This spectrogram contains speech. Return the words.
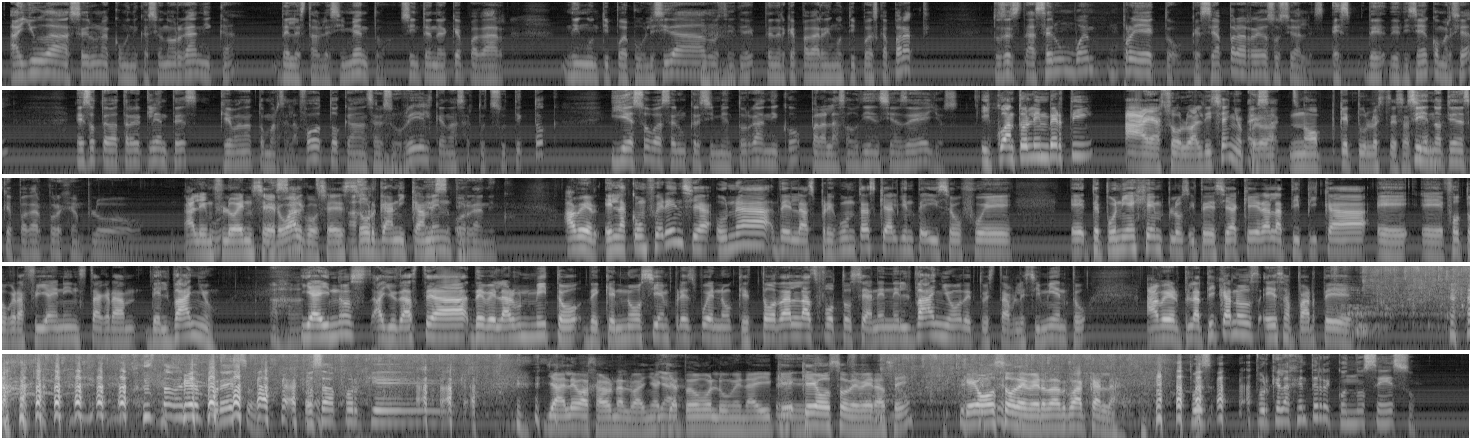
ayuda a hacer una comunicación orgánica del establecimiento, sin tener que pagar ningún tipo de publicidad o sin que- tener que pagar ningún tipo de escaparate. Entonces, hacer un buen un proyecto que sea para redes sociales, es de, de diseño comercial, eso te va a traer clientes que van a tomarse la foto, que van a hacer su reel, que van a hacer tu- su TikTok, y eso va a ser un crecimiento orgánico para las audiencias de ellos. ¿Y cuánto le invertí? Ah, solo al diseño, pero Exacto. no que tú lo estés Sí, haciendo. no tienes que pagar, por ejemplo, al influencer o algo, o sea, es Ajá. orgánicamente. Es orgánico. A ver, en la conferencia, una de las preguntas que alguien te hizo fue, eh, te ponía ejemplos y te decía que era la típica eh, eh, fotografía en Instagram del baño. Ajá. Y ahí nos ayudaste a develar un mito de que no siempre es bueno que todas las fotos sean en el baño de tu establecimiento. A ver, platícanos esa parte. Justamente por eso. O sea, porque Ya le bajaron al baño aquí Ya. a todo volumen ahí. Qué, qué oso de veras, ¿eh? Qué oso de verdad, guácala. Pues porque la gente reconoce eso.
